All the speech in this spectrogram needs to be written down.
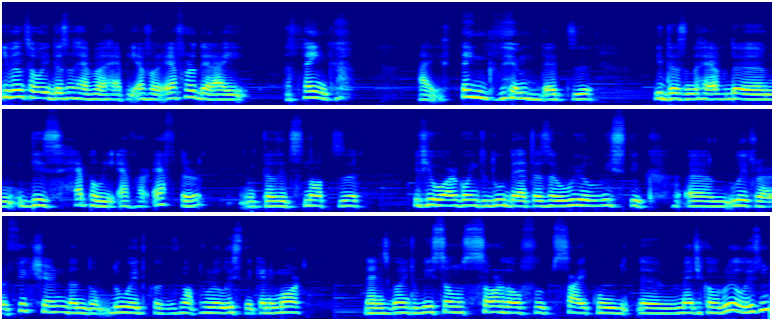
even though it doesn't have a happy ever after, that I think I thank them that uh, it doesn't have the um, this happily ever after because it's not. Uh, if you are going to do that as a realistic um, literary fiction, then don't do it because it's not realistic anymore. Then it's going to be some sort of psycho uh, magical realism,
